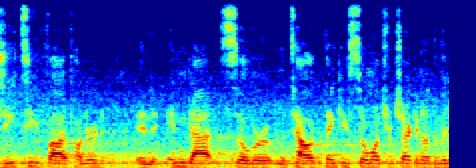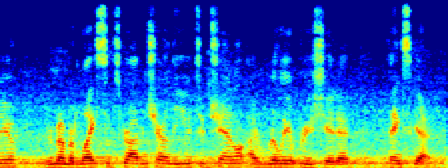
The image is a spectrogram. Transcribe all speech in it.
GT500 in ingot silver metallic. Thank you so much for checking out the video. Remember to like, subscribe, and share on the YouTube channel. I really appreciate it. Thanks again.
